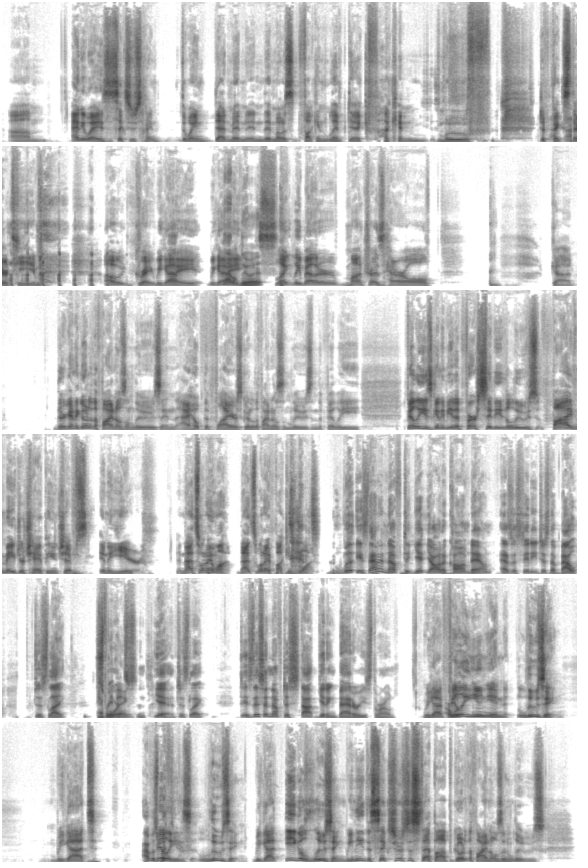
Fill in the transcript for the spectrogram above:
Um. Anyways, the Sixers signed Dewayne Dedmon in the most fucking limp dick fucking move to fix their team. oh, great! We got That- a we got a do it. slightly better Montrez Harrell. God, they're gonna go to the finals and lose, and I hope the Flyers go to the finals and lose, and the Philly. Philly is going to be the first city to lose five major championships in a year. And that's what I want. That's what I fucking want. Is that enough to get y'all to calm down as a city? Just about, just like Everything? sports. And, yeah, just like, is this enough to stop getting batteries thrown? We got Or Philly Union losing. We got I was. Phillies losing. We got Eagles losing. We need the Sixers to step up, go to the finals and lose.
